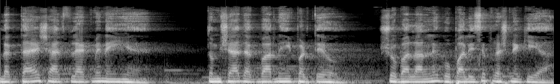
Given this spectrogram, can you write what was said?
लगता है शायद फ्लैट में नहीं है। तुम शायद अखबार नहीं पढ़ते हो। शोभालाल ने गोपाली से प्रश्न किया।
